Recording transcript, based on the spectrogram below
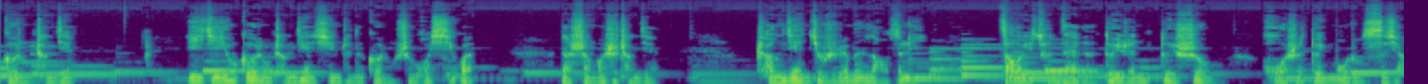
各种成见，以及由各种成见形成的各种生活习惯。那什么是成见？成见就是人们脑子里早已存在的对人、对事物，或是对某种思想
